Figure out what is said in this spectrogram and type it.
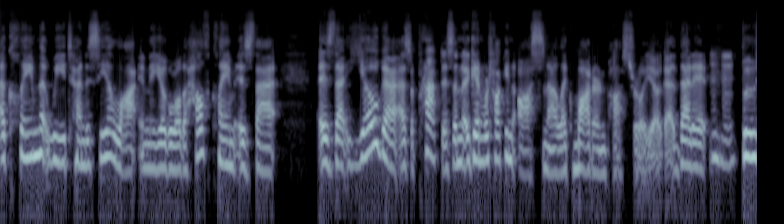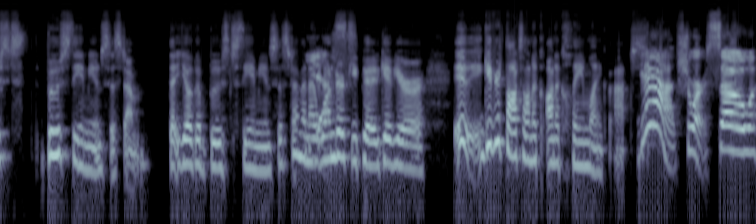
a claim that we tend to see a lot in the yoga world. A health claim is that is that yoga as a practice, and again, we're talking asana, like modern postural yoga, that it mm-hmm. boosts boosts the immune system. That yoga boosts the immune system, and yes. I wonder if you could give your give your thoughts on a on a claim like that. Yeah, sure. So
